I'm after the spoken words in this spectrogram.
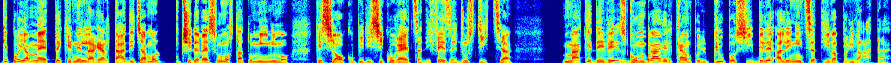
che poi ammette che nella realtà diciamo, ci deve essere uno Stato minimo che si occupi di sicurezza, difesa e giustizia, ma che deve sgombrare il campo il più possibile all'iniziativa privata.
